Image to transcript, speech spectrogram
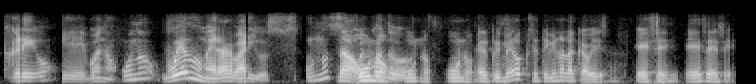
creo que, bueno, uno, voy a enumerar varios. Uno No, uno, cuando- uno, uno. El primero que se te vino a la cabeza. Ese, ese, ese.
